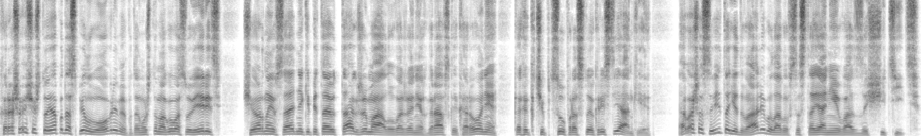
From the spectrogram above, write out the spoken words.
Хорошо еще, что я подоспел вовремя, потому что, могу вас уверить, черные всадники питают так же мало уважения к графской короне, как и к чепцу простой крестьянки, а ваша свита едва ли была бы в состоянии вас защитить».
